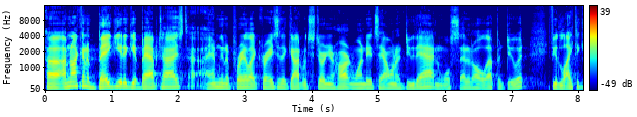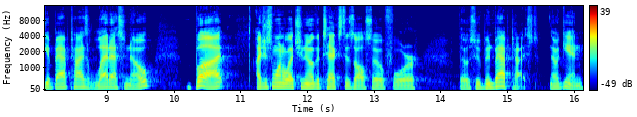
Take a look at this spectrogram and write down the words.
uh, I'm not going to beg you to get baptized. I am going to pray like crazy that God would stir in your heart and one day say, I want to do that, and we'll set it all up and do it. If you'd like to get baptized, let us know. But I just want to let you know the text is also for those who've been baptized. Now, again,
